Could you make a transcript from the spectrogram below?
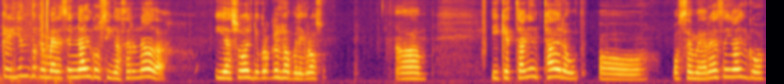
Creyendo que merecen algo sin hacer nada. Y eso yo creo que es lo peligroso. Ah, y que están entitled o, o se merecen algo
